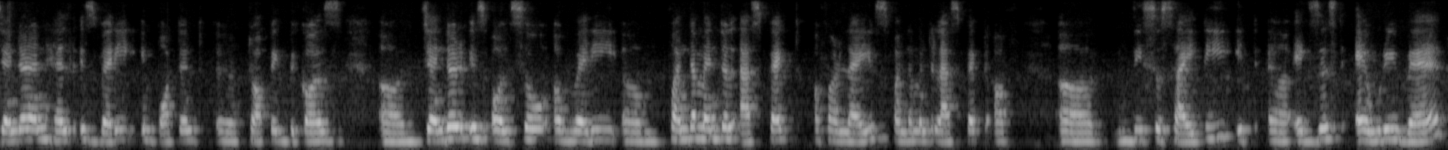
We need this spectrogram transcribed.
Gender and health is very important uh, topic because uh, gender is also a very um, fundamental aspect of our lives fundamental aspect of uh, the society. It uh, exists everywhere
